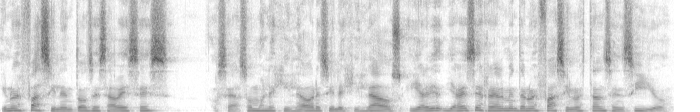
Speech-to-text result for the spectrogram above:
Y no es fácil entonces a veces o sea, somos legisladores y legislados y a veces realmente no es fácil, no es tan sencillo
